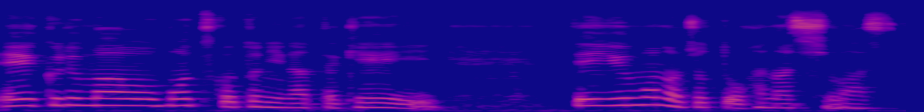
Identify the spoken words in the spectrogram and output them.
えー、車を持つことになった経緯っていうものをちょっとお話しします。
